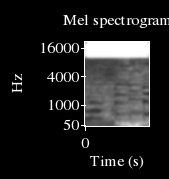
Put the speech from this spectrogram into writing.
look.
